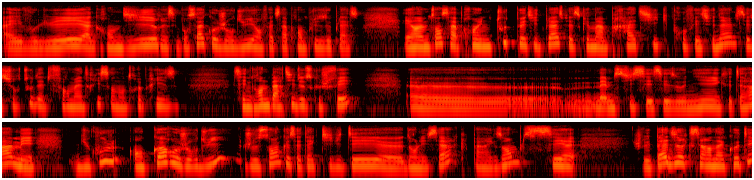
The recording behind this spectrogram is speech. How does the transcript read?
à évoluer, à grandir, et c'est pour ça qu'aujourd'hui, en fait, ça prend plus de place. Et en même temps, ça prend une toute petite place parce que ma pratique professionnelle, c'est surtout d'être formatrice en entreprise. C'est une grande partie de ce que je fais. Euh, même si c'est saisonnier, etc. Mais du coup, encore aujourd'hui, je sens que cette activité euh, dans les cercles, par exemple, c'est je vais pas dire que c'est un à côté,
